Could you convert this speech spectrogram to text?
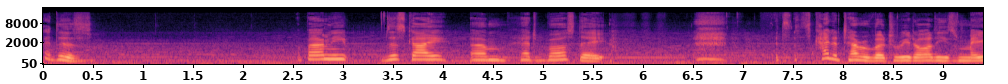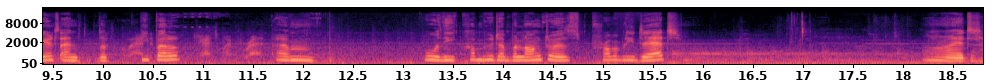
Look at this. Apparently, this guy um, had a birthday. it's it's kind of terrible to read all these mails and the people be able to catch my breath. um, who the computer belonged to is probably dead. Alright.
